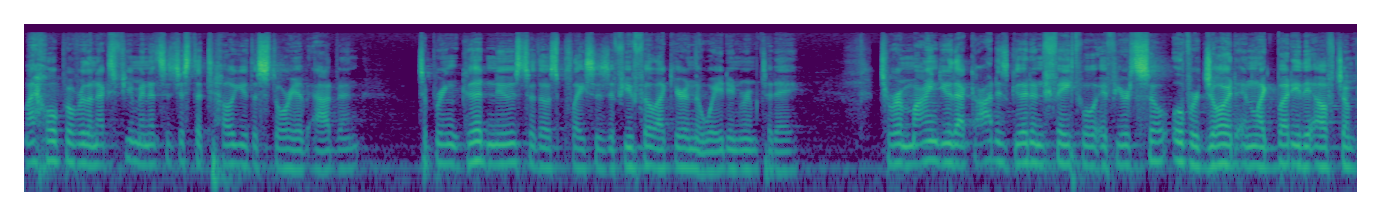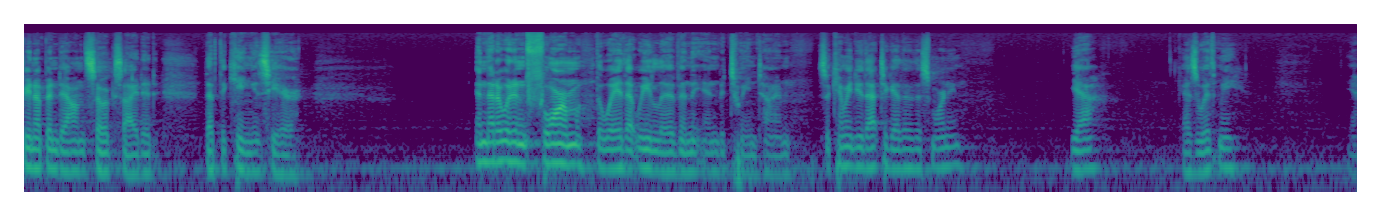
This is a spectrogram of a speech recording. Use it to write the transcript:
My hope over the next few minutes is just to tell you the story of Advent, to bring good news to those places if you feel like you're in the waiting room today, to remind you that God is good and faithful if you're so overjoyed and like Buddy the Elf jumping up and down, so excited that the King is here. And that it would inform the way that we live in the in between time. So, can we do that together this morning? Yeah? You guys with me? Yeah.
